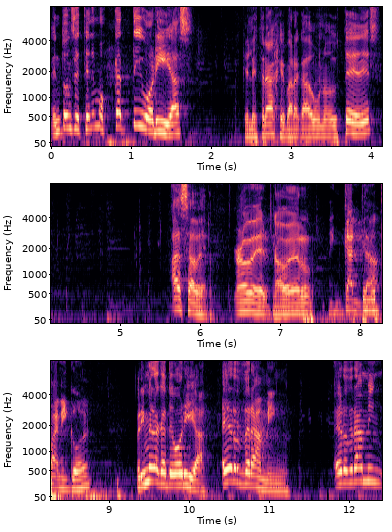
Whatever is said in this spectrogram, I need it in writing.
Entonces tenemos categorías que les traje para cada uno de ustedes. A saber, A ver. A ver. Me encanta. Tengo pánico, ¿eh? primera categoría, air drumming. Air drumming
